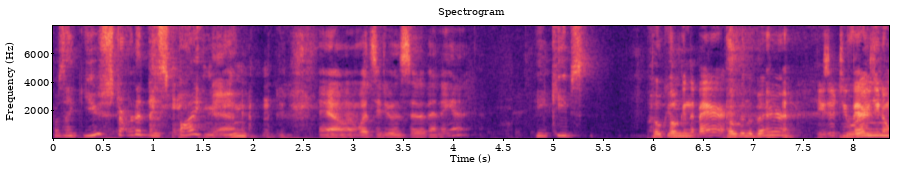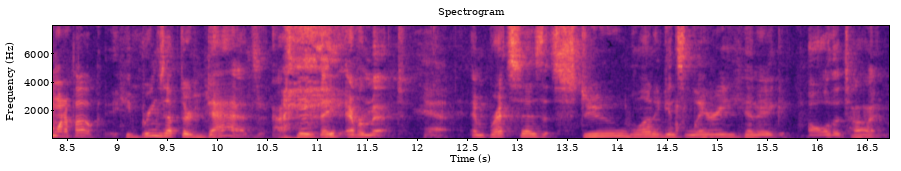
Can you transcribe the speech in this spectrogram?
was like, "You started this fight, Mean." You know, and what's he do instead of ending it? He keeps poking, Poking the bear. Poking the bear. These are two bears you don't want to poke. he brings up their dads, asking if they've ever met. Yeah. And Bret says that Stu won against Larry Hennig all the time.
